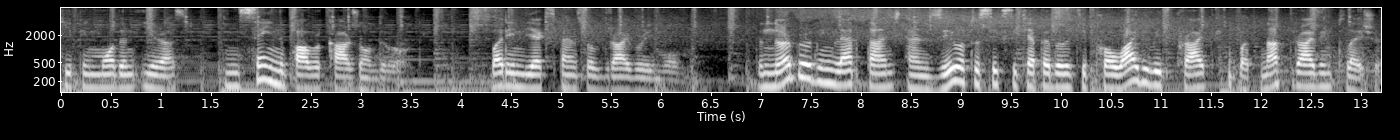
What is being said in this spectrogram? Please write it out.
keeping modern era's insanely powered cars on the road, but in the expense of driver involvement. The Nürburgring lap times and 0 to 60 capability provide you with pride but not driving pleasure.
